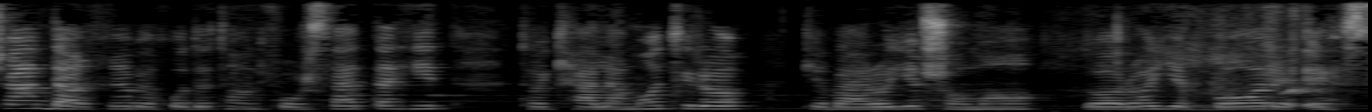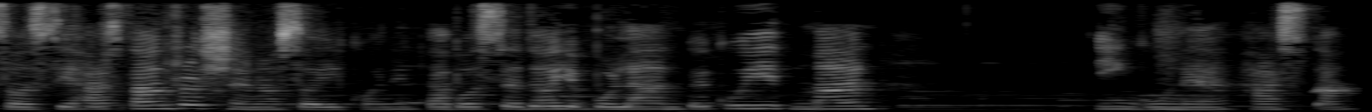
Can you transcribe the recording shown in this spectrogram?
چند دقیقه به خودتان فرصت دهید تا کلماتی را که برای شما دارای بار احساسی هستند را شناسایی کنید و با صدای بلند بگویید من این گونه هستم.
